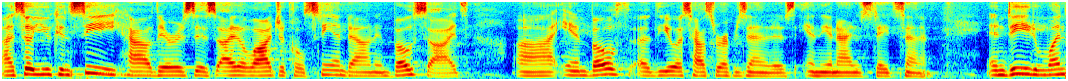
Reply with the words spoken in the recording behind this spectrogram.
Uh, so you can see how there is this ideological stand down in both sides, uh, in both uh, the U.S. House of Representatives and the United States Senate. Indeed, one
